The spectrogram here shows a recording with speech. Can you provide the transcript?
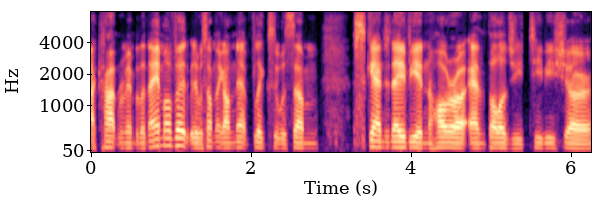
I can't remember the name of it, but it was something on Netflix. It was some Scandinavian horror anthology TV show,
